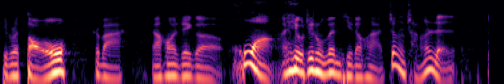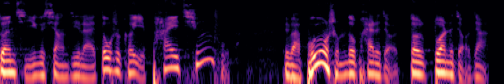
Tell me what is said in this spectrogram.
比如说抖是吧？然后这个晃，有这种问题的话，正常人端起一个相机来都是可以拍清楚的，对吧？不用什么都拍着脚，都端着脚架。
